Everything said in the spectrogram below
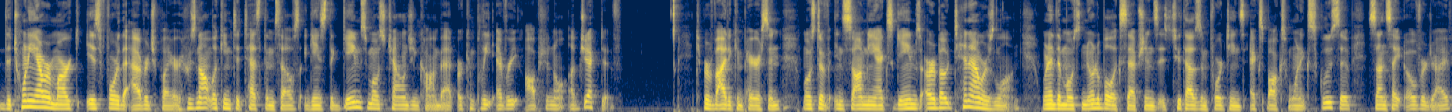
the 20 hour mark is for the average player who's not looking to test themselves against the game's most challenging combat or complete every optional objective. Provide a comparison, most of Insomniac's games are about 10 hours long. One of the most notable exceptions is 2014's Xbox One exclusive Sunset Overdrive.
